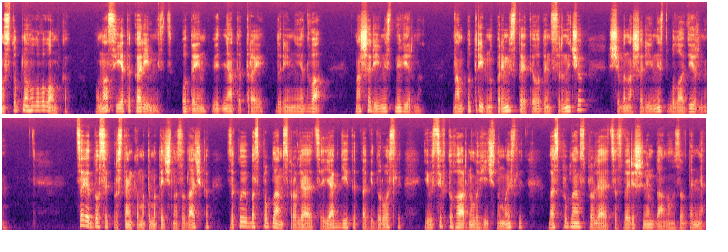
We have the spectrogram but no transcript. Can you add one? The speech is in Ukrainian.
Наступна головоломка. У нас є така рівність. 1 відняти 3 дорівнює 2. Наша рівність невірна. Нам потрібно перемістити один сірничок, щоб наша рівність була вірною. Це є досить простенька математична задачка, з якою без проблем справляються як діти, так і дорослі, і усі, хто гарно логічно мислить, без проблем справляються з вирішенням даного завдання.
